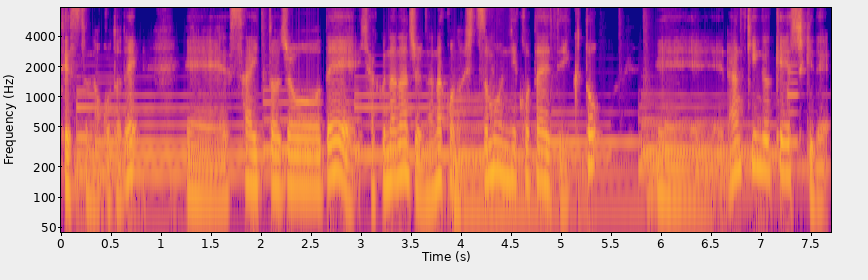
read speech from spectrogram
テストのことで、えーサイト上で177個の質問に答えていくと、えーランキング形式で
